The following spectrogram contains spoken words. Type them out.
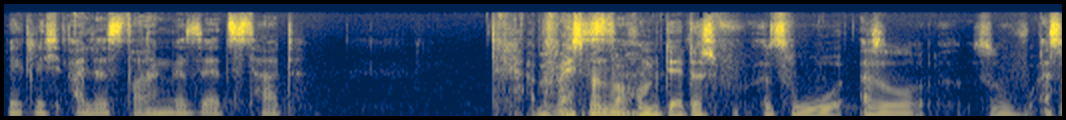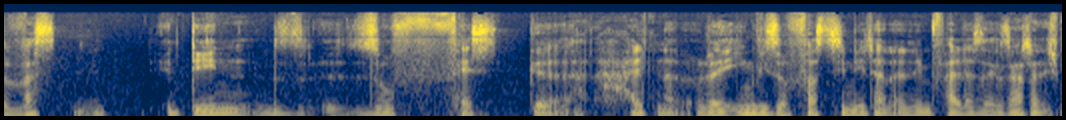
wirklich alles dran gesetzt hat. Aber weiß man, warum der das so, also, so, also was den so festgehalten hat oder irgendwie so fasziniert hat an dem Fall, dass er gesagt hat, ich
